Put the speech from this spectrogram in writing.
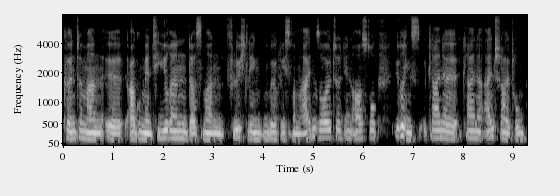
könnte man äh, argumentieren, dass man Flüchtling möglichst vermeiden sollte, den Ausdruck. Übrigens, kleine, kleine Einschaltung.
